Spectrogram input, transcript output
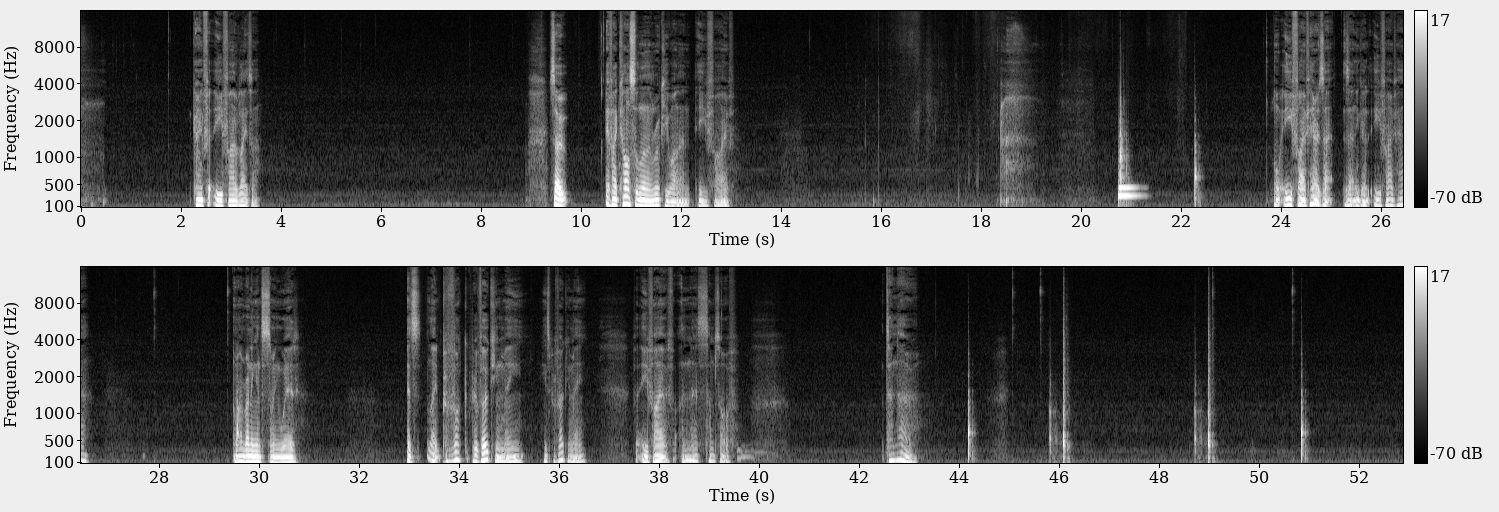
going for e5 later. So if I castle and rook e1 and e5. Or e5 here, is that is that any good? E5 here? Am I running into something weird? It's like provoke, provoking me. He's provoking me for e5. I don't know, some sort of. Don't know.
